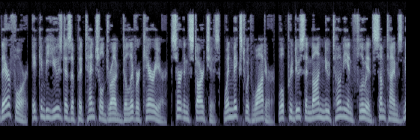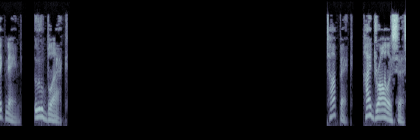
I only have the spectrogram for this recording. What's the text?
Therefore, it can be used as a potential drug deliver carrier. Certain starches, when mixed with water, will produce a non-Newtonian fluid sometimes nicknamed oobleck. Topic: Hydrolysis.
